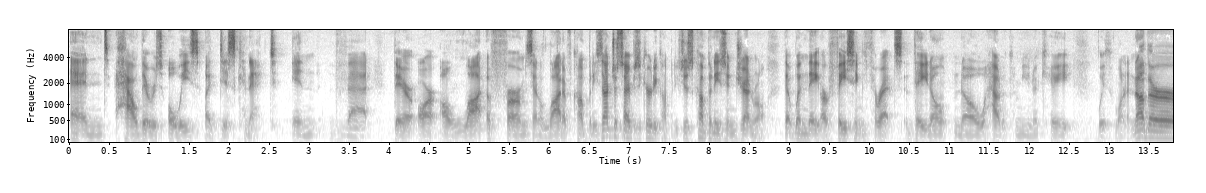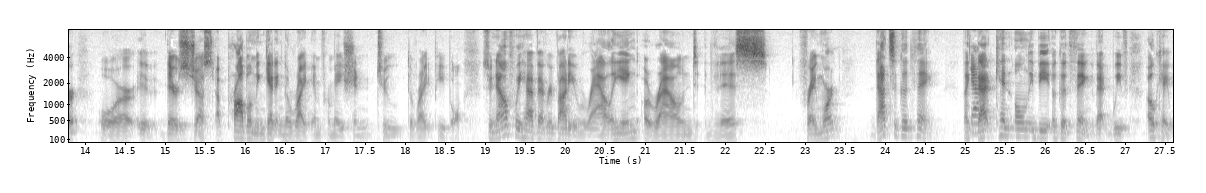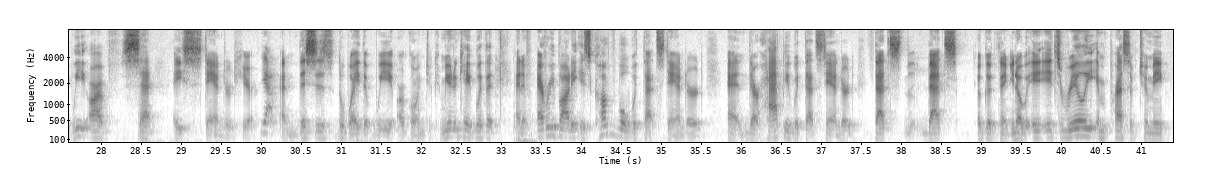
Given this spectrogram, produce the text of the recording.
and how there is always a disconnect in that there are a lot of firms and a lot of companies, not just cybersecurity companies, just companies in general, that when they are facing threats, they don't know how to communicate with one another, or there's just a problem in getting the right information to the right people. So now, if we have everybody rallying around this framework, that's a good thing. Like Yeah. that can only be a good thing that we've okay, we have set a standard here. Yeah. And this is the way that we are going to communicate with it. And if everybody is comfortable with that standard and they're happy with that standard, that's that's a good thing. You know, it, it's really impressive to me.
